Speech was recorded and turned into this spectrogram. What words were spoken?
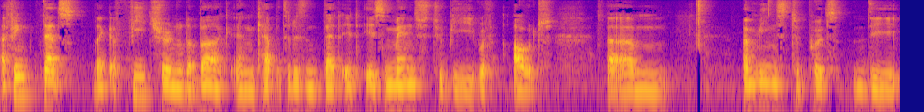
i think that's like a feature not a bug in capitalism that it is meant to be without um, a means to put the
